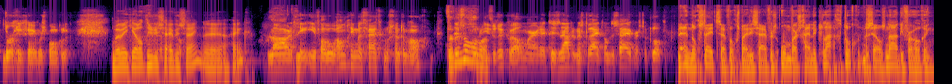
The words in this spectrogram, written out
doorgegeven oorspronkelijk. Maar weet je wat nu de cijfers zijn, Henk? Nou, dat ging, in ieder geval Wuhan ging met 50% omhoog. Dat is nogal wat. Die druk wel, maar het is natuurlijk een strijd om de cijfers, dat klopt. En nog steeds zijn volgens mij die cijfers onwaarschijnlijk laag, toch? Zelfs na die verhoging.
